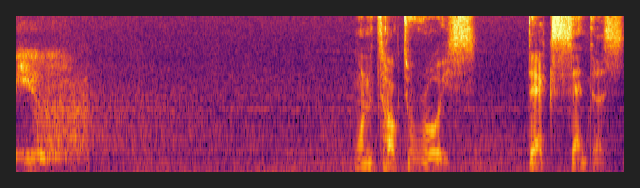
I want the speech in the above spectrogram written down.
Don't you. Want to talk to Royce. Dex sent us.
